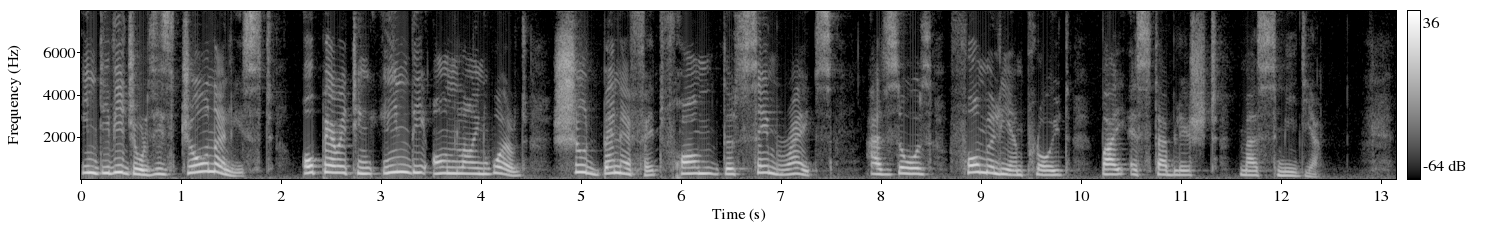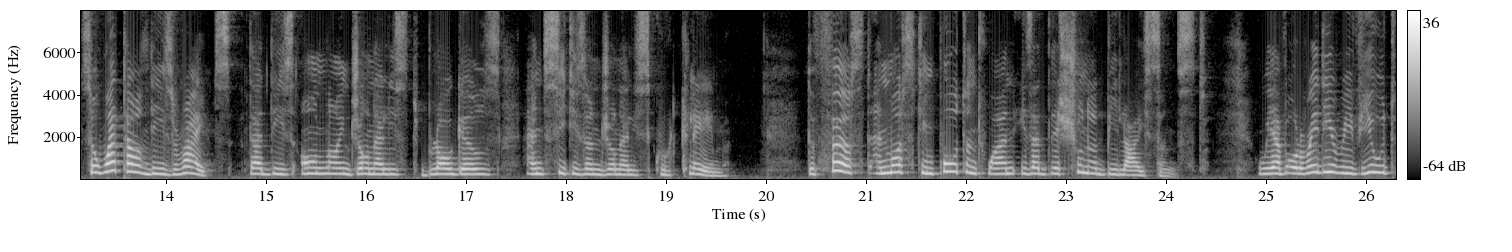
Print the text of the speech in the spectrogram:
individuals, these journalists operating in the online world should benefit from the same rights as those formerly employed by established mass media. So what are these rights that these online journalists, bloggers and citizen journalists could claim? The first and most important one is that they should not be licensed. We have already reviewed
